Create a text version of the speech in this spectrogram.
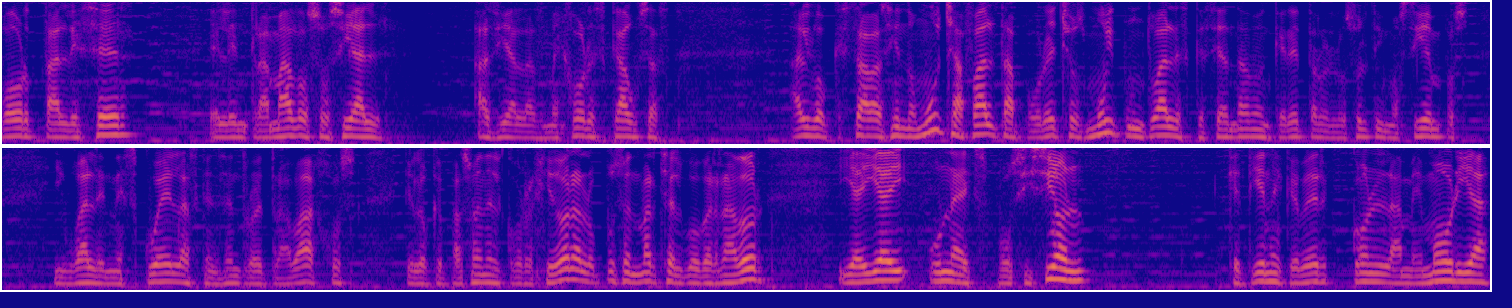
fortalecer el entramado social hacia las mejores causas, algo que estaba haciendo mucha falta por hechos muy puntuales que se han dado en Querétaro en los últimos tiempos, igual en escuelas que en centro de trabajos, que lo que pasó en el corregidora lo puso en marcha el gobernador. Y ahí hay una exposición que tiene que ver con la memoria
